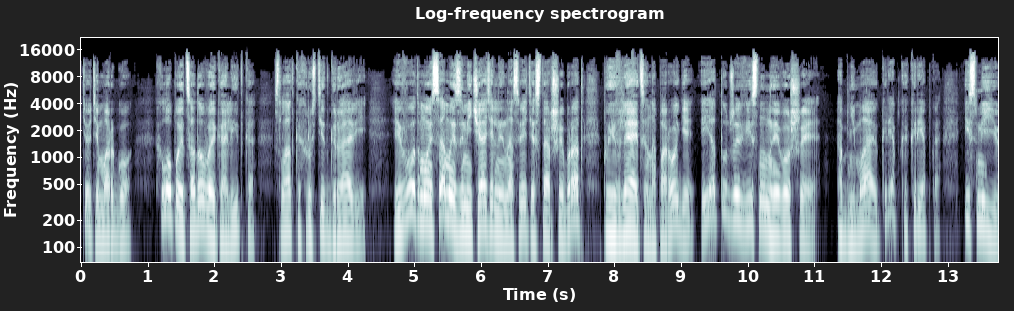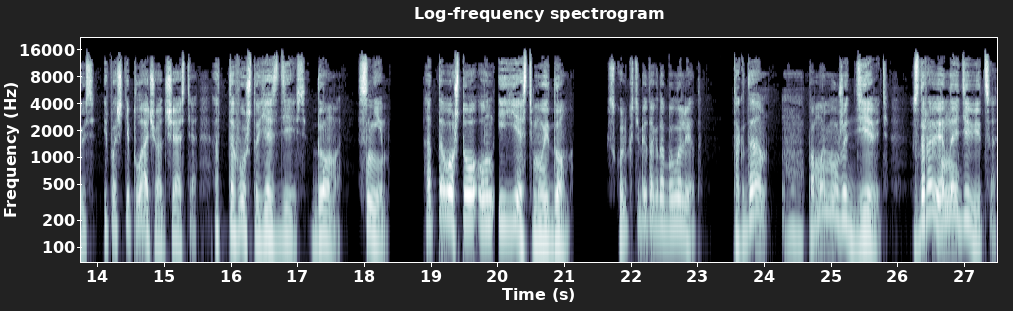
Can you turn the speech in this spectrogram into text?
тети Марго, Хлопает садовая калитка, сладко хрустит гравий. И вот мой самый замечательный на свете старший брат появляется на пороге, и я тут же висну на его шее. Обнимаю крепко-крепко и смеюсь, и почти плачу от счастья, от того, что я здесь, дома, с ним, от того, что он и есть мой дом. Сколько тебе тогда было лет? Тогда, по-моему, уже девять. Здоровенная девица.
